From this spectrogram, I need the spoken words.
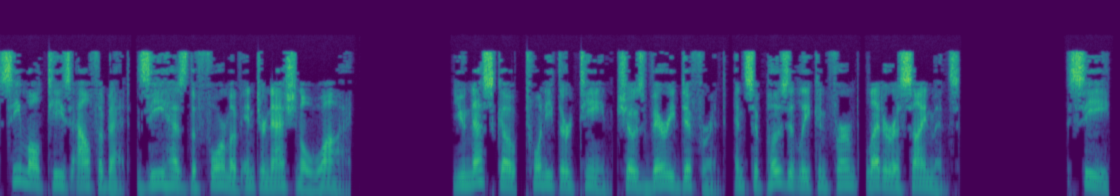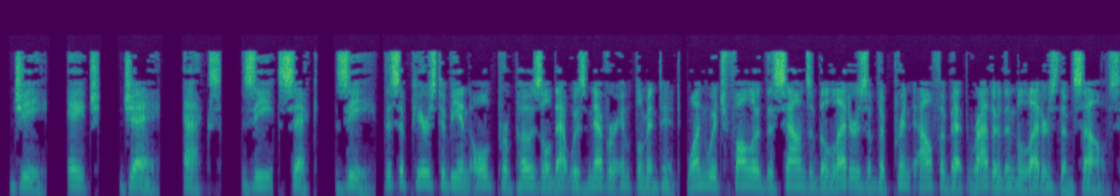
See Maltese alphabet, Z has the form of international Y. UNESCO 2013 shows very different, and supposedly confirmed, letter assignments C, G, H, J, X, Z, sic, Z. This appears to be an old proposal that was never implemented, one which followed the sounds of the letters of the print alphabet rather than the letters themselves.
